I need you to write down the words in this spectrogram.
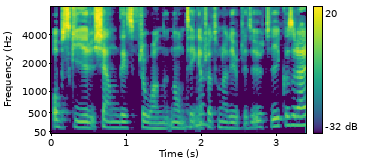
obskyr kändis från någonting. Mm. Jag tror att hon hade gjort lite utvik och sådär.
